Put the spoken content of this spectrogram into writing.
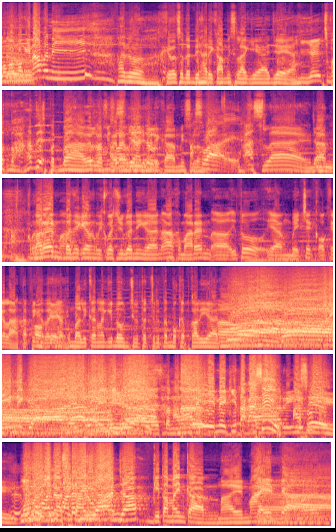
Mau ngomongin apa nih? Aduh kita sudah di hari Kamis lagi aja ya Iya, cepet banget ya. Cepet banget loh Kamis sekarang lagi di hari. Kamis loh Aslay. Aslay. Nah, ah. kemarin Kemarin. banyak yang request juga nih kan. Ah, kemarin eh, itu yang becek oke lah, tapi Oke. katanya kembalikan lagi dong cerita-cerita bokep kalian. Hari ini guys, hari ini guys, tenang. hari ini kita kasih Hari ini. asli. Imajinasi Imajinasi pada di rumah aja. kita mainkan. Main Mainkan.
